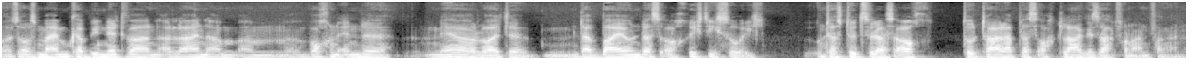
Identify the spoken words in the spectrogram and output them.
Also aus meinem Kabinett waren allein am, am Wochenende mehrere Leute dabei und das auch richtig so. Ich unterstütze das auch total, habe das auch klar gesagt von Anfang an.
